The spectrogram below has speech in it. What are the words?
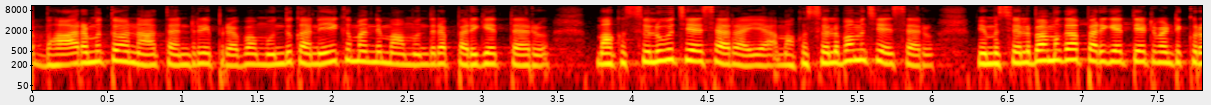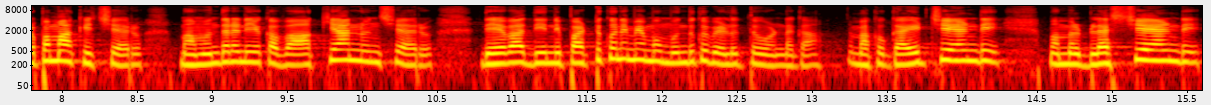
భారముతో నా తండ్రి ప్రభ ముందుకు అనేక మంది మా ముందర పరిగెత్తారు. మాకు సులువు చేశారయ్యా మాకు సులభం చేశారు. మేము సులభముగా పరిగెత్తేటువంటి కృప మాకు ఇచ్చారు మా ముందర నీ యొక్క వాక్యాన్ని ఉంచారు. దేవా దీన్ని పట్టుకుని మేము ముందుకు వెళుతూ ఉండగా మాకు గైడ్ చేయండి మమ్మల్ని బ్లెస్ చేయండి.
